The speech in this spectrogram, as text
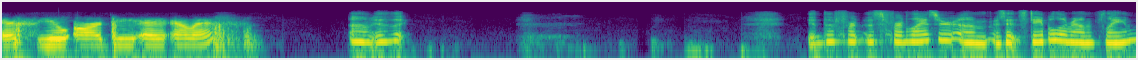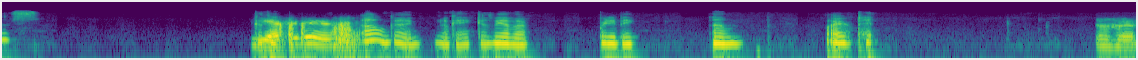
F U R D A L S? Um, is it the fer- this fertilizer? Um, is it stable around flames? Yes, it is. Oh, good. Okay, because we have a pretty big um fire pit. Uh-huh.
